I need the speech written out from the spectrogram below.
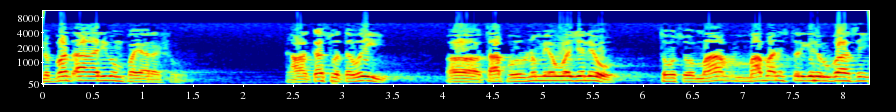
نو بد هغه غریبم پیار شو هغه کس وته وی تا پورنه مې وجلو تو سو ما ما باندې سترګې وباسي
